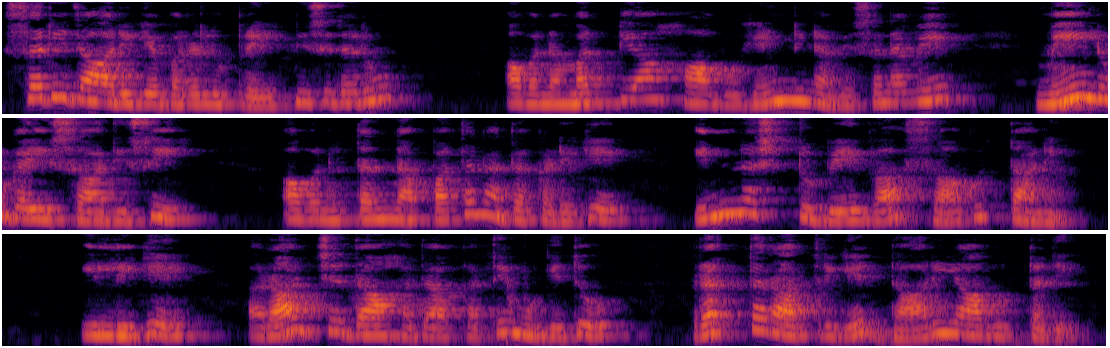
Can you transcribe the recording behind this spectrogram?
ಸರಿದಾರಿಗೆ ಬರಲು ಪ್ರಯತ್ನಿಸಿದರೂ. ಅವನ ಮದ್ಯ ಹಾಗೂ ಹೆಣ್ಣಿನ ವ್ಯಸನವೇ ಮೇಲುಗೈ ಸಾಧಿಸಿ ಅವನು ತನ್ನ ಪತನದ ಕಡೆಗೆ ಇನ್ನಷ್ಟು ಬೇಗ ಸಾಗುತ್ತಾನೆ. ಇಲ್ಲಿಗೆ ರಾಜ್ಯದಾಹದ ಕತೆ ಮುಗಿದು ರಕ್ತರಾತ್ರಿಗೆ ದಾರಿಯಾಗುತ್ತದೆ.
